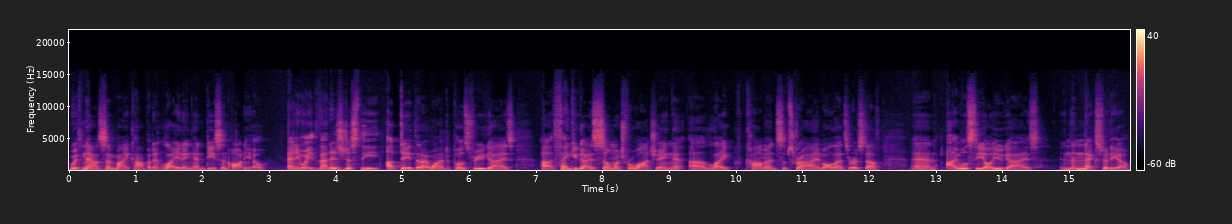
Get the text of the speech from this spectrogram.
with now semi-competent lighting and decent audio. Anyway, that is just the update that I wanted to post for you guys. Uh, thank you guys so much for watching. Uh, like, comment, subscribe, all that sort of stuff. And I will see all you guys in the next video.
